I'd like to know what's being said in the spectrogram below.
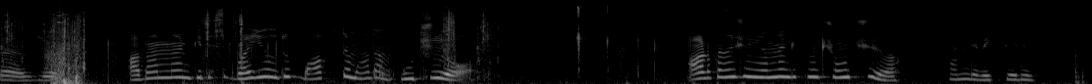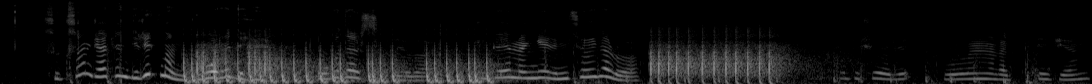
da zor. Adamların birisi bayıldı. Baktım adam uçuyor. Arkadaşın yanına gitmek için uçuyor. Ben de bekledim. Sıksam zaten direktmen duvara değer. O kadar sıkıyorlar. Çünkü hemen yerimi söyler o. Hadi şöyle dolanarak gideceğim.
